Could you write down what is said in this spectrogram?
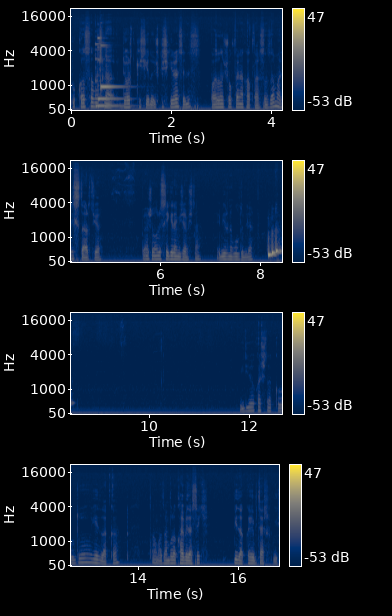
Bu kasa başına 4 kişi ya da 3 kişi girerseniz paranı çok fena katlarsınız ama risk de artıyor. Ben şu an riske giremeyeceğim işte. E, Birini buldu bile. Video kaç dakika oldu? 7 dakika. Tamam zaten burada kaybedersek 1 dakikaya biter büyük.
